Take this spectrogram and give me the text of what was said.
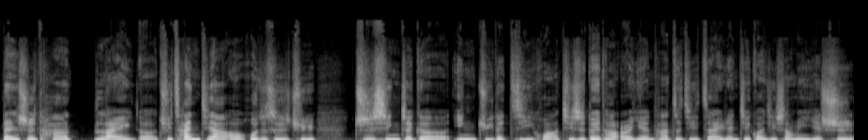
但是他来呃去参加哦，或者是去执行这个隐居的计划，其实对他而言，他自己在人际关系上面也是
